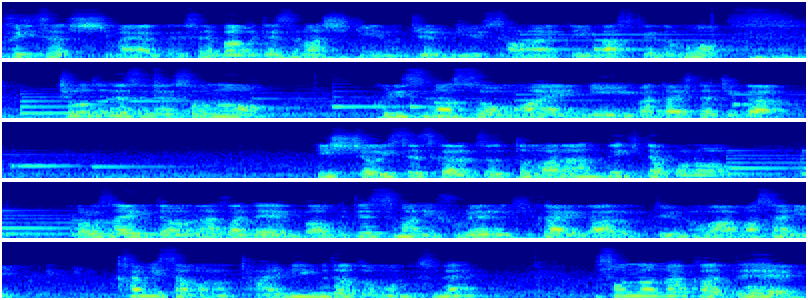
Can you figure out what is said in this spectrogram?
藤崎姉妹がですね。バプテスマ式の準備を備えていますけどもちょうどですねそのクリスマスを前に私たちが一章一節からずっと学んできたこのコロサイ人の中でバプテスマに触れる機会があるっていうのはまさに神様のタイミングだと思うんですね。そんな中で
